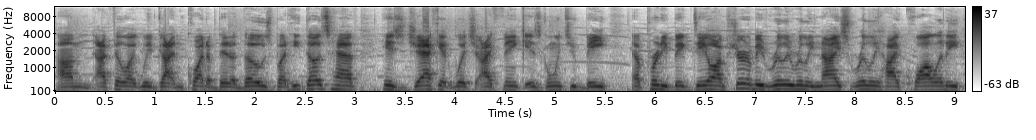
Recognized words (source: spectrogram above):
um, I feel like we've gotten quite a bit of those, but he does have his jacket, which I think is going to be a pretty big deal. I'm sure it'll be really, really nice, really high quality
